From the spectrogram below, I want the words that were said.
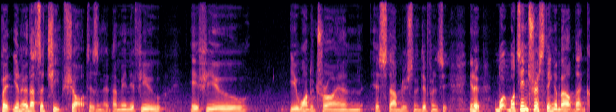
but you know that's a cheap shot, isn't it? I mean, if you if you you want to try and establish the difference, you know what, what's interesting about that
